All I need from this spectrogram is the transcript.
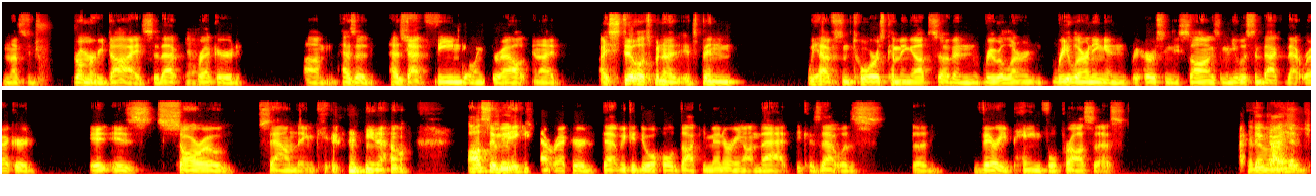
and that's the drummer who died. So that yeah. record um, has a has that theme going throughout, and I I still it's been a it's been we have some tours coming up, so I've been relearn relearning and rehearsing these songs. And when you listen back to that record, it is sorrow sounding, you know. Also, making that record, that we could do a whole documentary on that because that was a very painful process. I think I had joined,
